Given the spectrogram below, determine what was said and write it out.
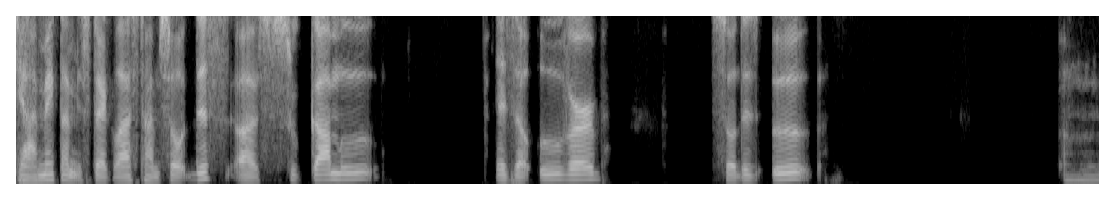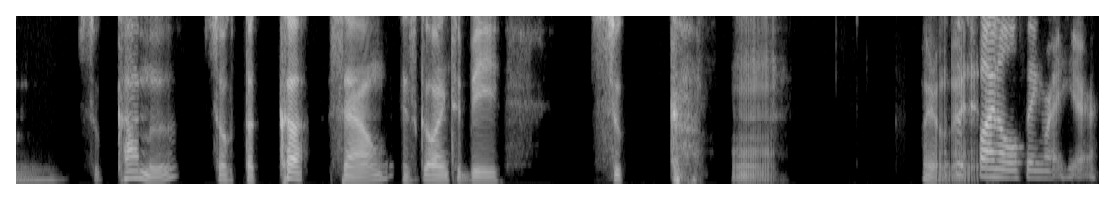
Yeah, I made that mistake last time. So this uh sukamu is a u verb. So this u um, sukamu. So the k sound is going to be suk. Hmm. Wait a This minute. final thing right here.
